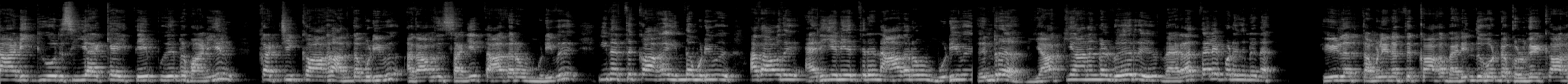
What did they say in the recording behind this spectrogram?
தாடிக்கு ஒரு சியாக்காய் தேய்ப்பு என்ற பாணியில் கட்சிக்காக அந்த முடிவு அதாவது சஜித் ஆதரவு முடிவு இனத்துக்காக இந்த முடிவு அதாவது அரியநேத்திரன் ஆதரவு முடிவு என்ற வியாக்கியானங்கள் வேறு வர தலைப்படுகின்றன. ஈழத் தமிழினத்துக்காக வரிந்து கொண்ட கொள்கைக்காக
